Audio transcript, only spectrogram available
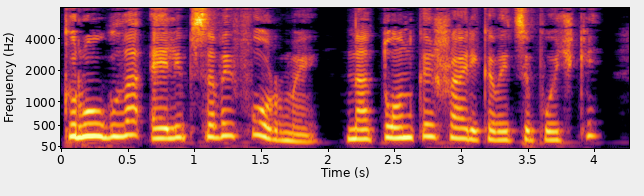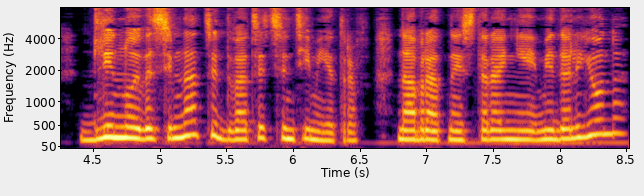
кругло-эллипсовой формы на тонкой шариковой цепочке длиной 18-20 см. На обратной стороне медальона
